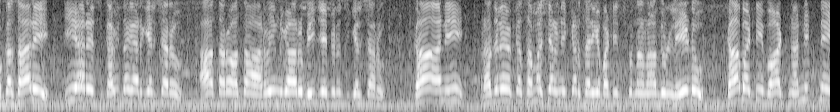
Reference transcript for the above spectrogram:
ఒకసారి టీఆర్ఎస్ కవిత గారు గెలిచారు ఆ తర్వాత అరవింద్ గారు బీజేపీ నుంచి గెలిచారు. కానీ ప్రజల యొక్క సమస్యలను ఇక్కడ సరిగా పట్టించుకున్న నాదుడు లేడు. కాబట్టి వాటినన్నింటినీ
